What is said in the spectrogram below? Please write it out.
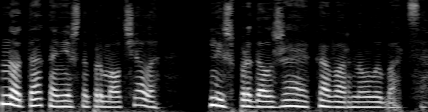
Но та, конечно, промолчала, лишь продолжая коварно улыбаться.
